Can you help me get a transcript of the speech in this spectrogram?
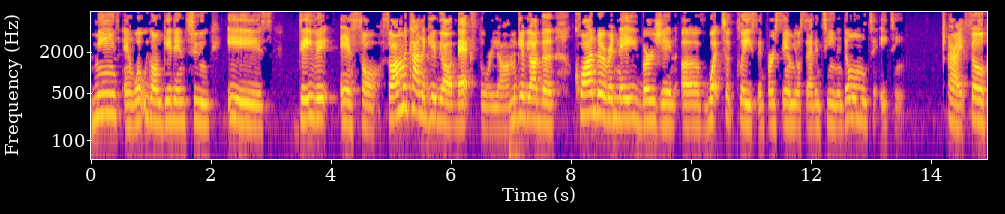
means. And what we're going to get into is David and Saul. So I'm gonna kind of give y'all a backstory, y'all. I'm gonna give y'all the Quanda Renee version of what took place in 1 Samuel 17, and then we'll move to 18. All right, so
